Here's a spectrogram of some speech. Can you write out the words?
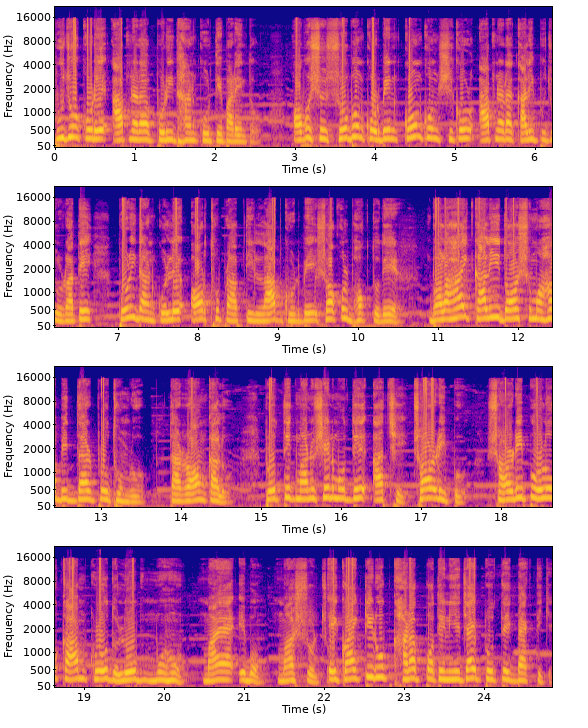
পুজো করে আপনারা পরিধান করতে পারেন তো। অবশ্যই শ্রবণ করবেন। কোন কোন শিকড় আপনারা কালী পুজোর রাতে পরিধান করলে অর্থপ্রাপ্তির লাভ ঘটবে সকল ভক্তদের। বলা হয় কালী দশ মহাবিদ্যার প্রথম রূপ। তার রং কালো। প্রত্যেক মানুষের মধ্যে আছে স্বরিপু। স্বরিপু হলো কাম, ক্রোধ, লোভ, মোহ, মায়া এবং মাশ্চর্য এই কয়েকটি রূপ খারাপ পথে নিয়ে যায় প্রত্যেক ব্যক্তিকে।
